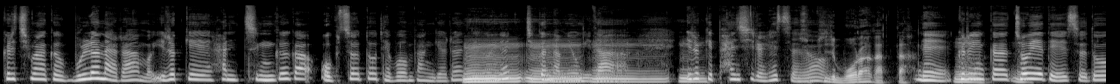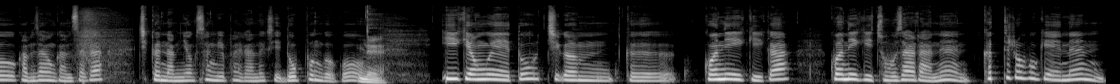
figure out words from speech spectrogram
그렇지만 그 물러나라 뭐 이렇게 한 증거가 없어도 대법원 판결은 이거는 직권 남용이다. 음, 음. 이렇게 판시를 했어요. 이제 몰아갔다. 네. 음, 그러니까 저에 대해서도 감사원 감사가 직권 남용 성립할 가능성이 높은 거고 네. 이 경우에도 지금 그 권익위가 권익위 조사라는 겉으로 보기에는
